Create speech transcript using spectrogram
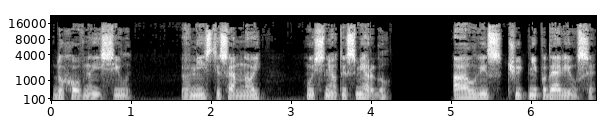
духовные силы. Вместе со мной уснет и Смергл». Алвис чуть не подавился.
